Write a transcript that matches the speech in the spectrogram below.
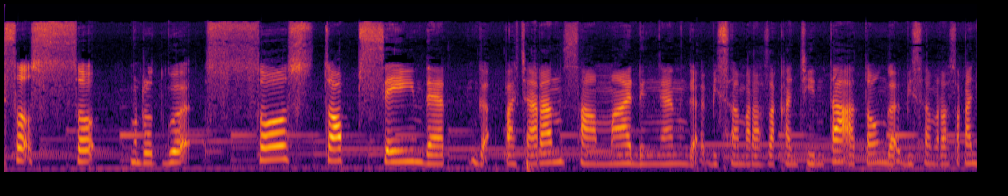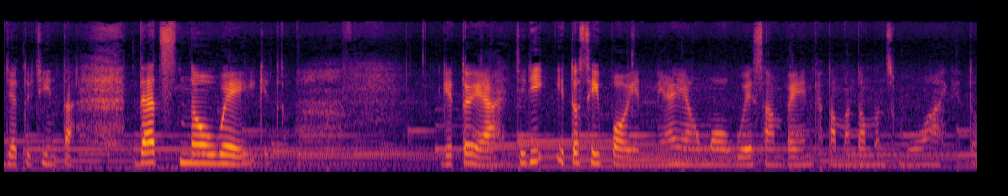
so so menurut gue so stop saying that nggak pacaran sama dengan nggak bisa merasakan cinta atau nggak bisa merasakan jatuh cinta. That's no way gitu gitu ya. Jadi itu sih poinnya yang mau gue sampaikan ke teman-teman semua gitu.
